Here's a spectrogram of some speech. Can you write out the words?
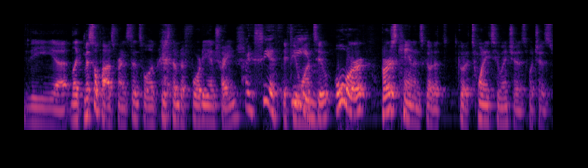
the uh, like missile pods, for instance, will increase them to forty inch range I see a if you want to, or burst cannons go to go to twenty two inches, which is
